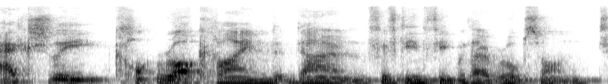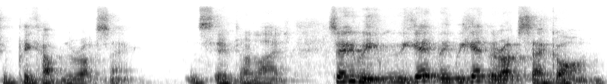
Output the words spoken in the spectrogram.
actually rock climbed down 15 feet without ropes on to pick up the rucksack and saved our lives. So anyway, we get we get the rucksack on,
